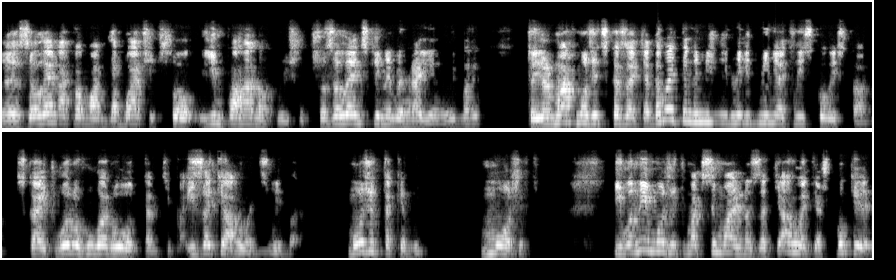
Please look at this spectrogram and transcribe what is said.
е, зелена команда бачить, що їм погано пишуть, що Зеленський не виграє вибори, то Єрмак може сказати: а давайте не мі- відміняти військовий стан. Скажуть ворогу ворот там, типа, і затягувати з виборів. Може таке бути? Може. І вони можуть максимально затягувати, аж поки е,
